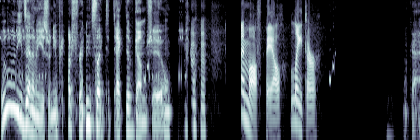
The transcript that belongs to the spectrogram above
Who needs enemies when you've got friends like Detective Gumshoe? I'm off, pal. Later. Okay.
